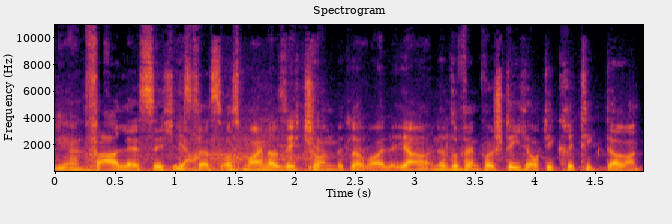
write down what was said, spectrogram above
äh, ja. fahrlässig, ist ja. das aus meiner Sicht schon ja. mittlerweile. Ja, insofern verstehe ich auch die Kritik daran.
